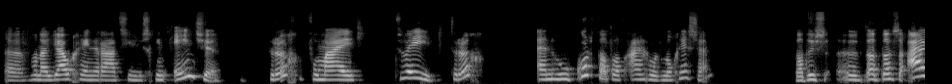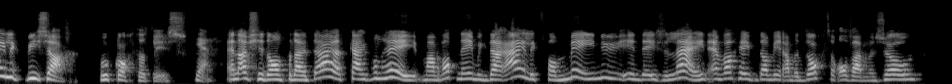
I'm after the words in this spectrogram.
eh, vanuit jouw generatie misschien eentje terug. Voor mij twee terug. En hoe kort dat dat eigenlijk nog is, hè? Dat is, eh, dat, dat is eigenlijk bizar, hoe kort dat is. Ja. En als je dan vanuit daaruit kijkt van, hé, hey, maar wat neem ik daar eigenlijk van mee nu in deze lijn? En wat geef ik dan weer aan mijn dochter of aan mijn zoon?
